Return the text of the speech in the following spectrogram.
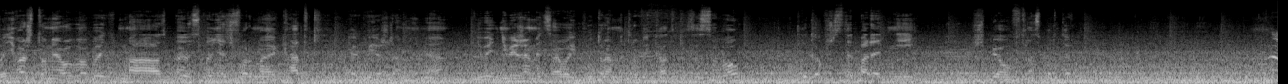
ponieważ to miało być, ma spe- spełniać formę klatki, jak wyjeżdżamy, nie? Nie, bie- nie bierzemy całej półtora metrowej klatki ze sobą, tylko przez te parę dni śpią w transporterku. No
